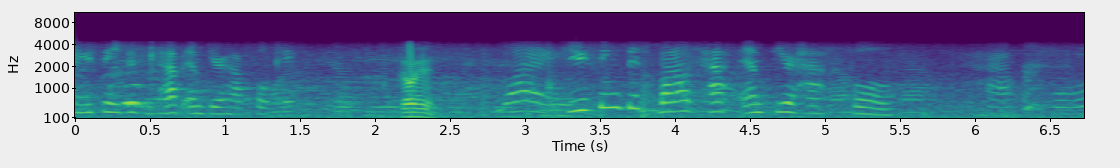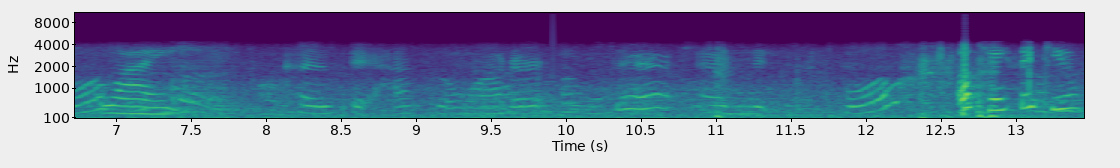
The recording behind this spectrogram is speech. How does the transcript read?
Do you think this is half empty or half full? Okay. Go ahead. Why? Do you think this bottle is half empty or half full? Half full? Why? Because it has the water up there and it's full. Okay, thank you.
